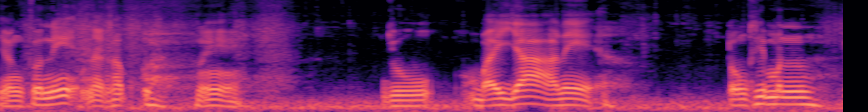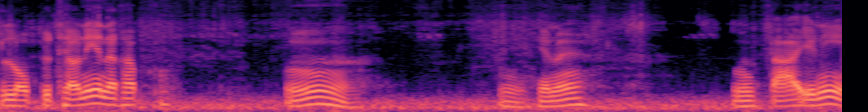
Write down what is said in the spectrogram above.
อย่างตัวนี้นะครับนี่อยู่ใบหญ้านี่ ตรงที่มันหลบอยู่แถวนี้นะครับอืมนี่เห็นไหมมันตายอยู่นี่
